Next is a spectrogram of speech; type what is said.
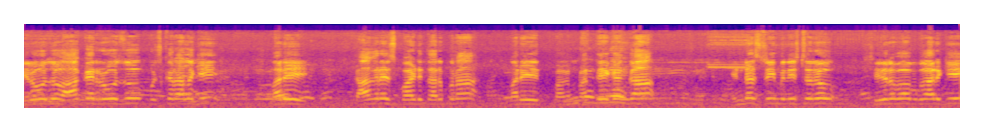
ఈరోజు ఆఖరి రోజు పుష్కరాలకి మరి కాంగ్రెస్ పార్టీ తరఫున మరి ప్రత్యేకంగా ఇండస్ట్రీ మినిస్టరు శ్రీధరబాబు గారికి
